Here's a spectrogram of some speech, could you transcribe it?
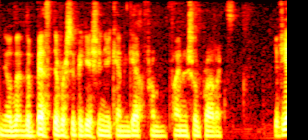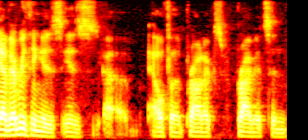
you know the, the best diversification you can get from financial products. If you have everything is is uh, alpha products, privates, and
